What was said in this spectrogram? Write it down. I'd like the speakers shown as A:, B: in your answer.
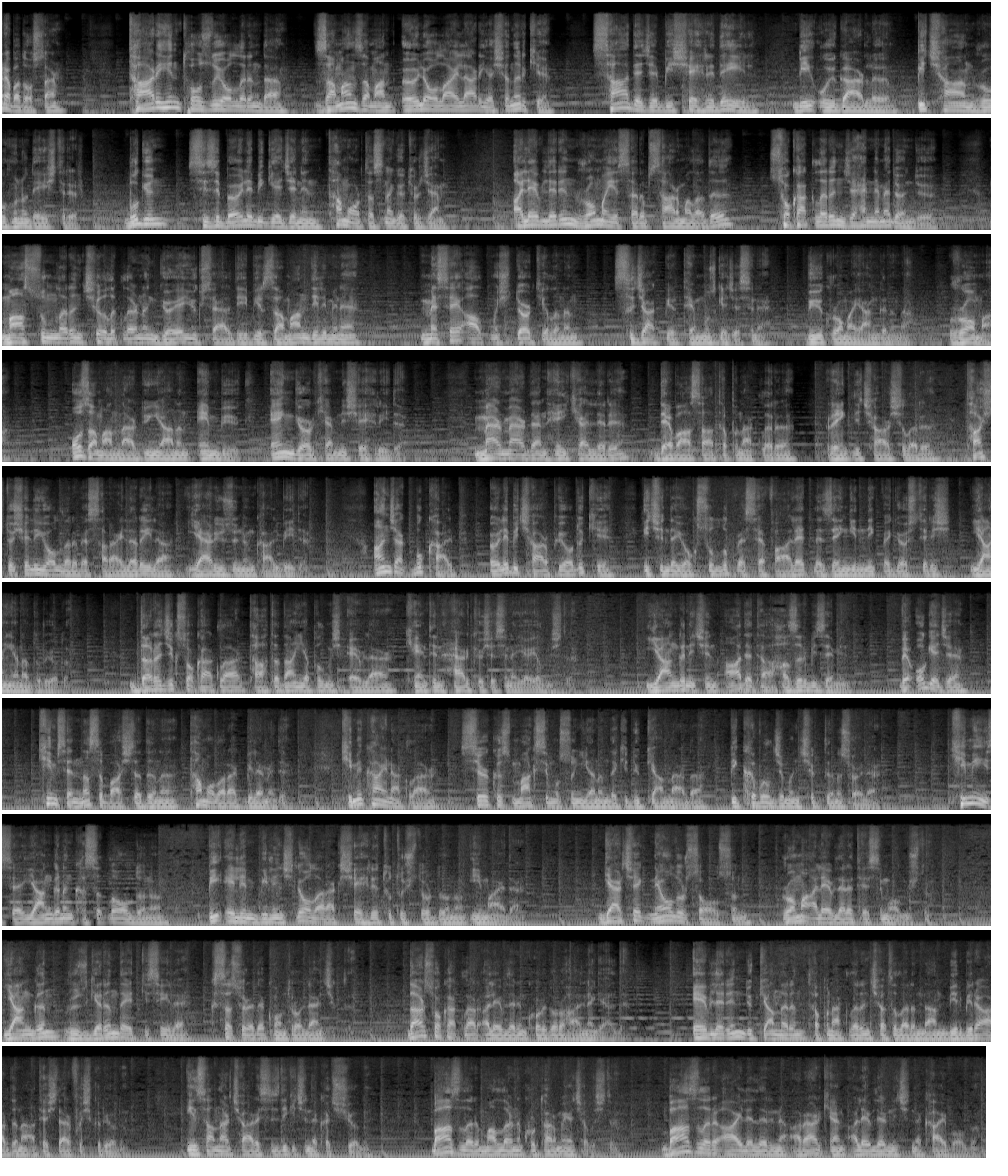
A: Merhaba dostlar. Tarihin tozlu yollarında zaman zaman öyle olaylar yaşanır ki sadece bir şehri değil, bir uygarlığı, bir çağın ruhunu değiştirir. Bugün sizi böyle bir gecenin tam ortasına götüreceğim. Alevlerin Roma'yı sarıp sarmaladığı, sokakların cehenneme döndüğü, masumların çığlıklarının göğe yükseldiği bir zaman dilimine, Mesey 64 yılının sıcak bir Temmuz gecesine, Büyük Roma yangınına. Roma, o zamanlar dünyanın en büyük, en görkemli şehriydi. Mermerden heykelleri, devasa tapınakları, renkli çarşıları, taş döşeli yolları ve saraylarıyla yeryüzünün kalbiydi. Ancak bu kalp öyle bir çarpıyordu ki içinde yoksulluk ve sefaletle zenginlik ve gösteriş yan yana duruyordu. Daracık sokaklar, tahtadan yapılmış evler kentin her köşesine yayılmıştı. Yangın için adeta hazır bir zemin ve o gece kimse nasıl başladığını tam olarak bilemedi. Kimi kaynaklar Circus Maximus'un yanındaki dükkanlarda bir kıvılcımın çıktığını söyler. Kimi ise yangının kasıtlı olduğunu, bir elin bilinçli olarak şehri tutuşturduğunu ima eder. Gerçek ne olursa olsun Roma alevlere teslim olmuştu. Yangın rüzgarın da etkisiyle kısa sürede kontrolden çıktı. Dar sokaklar alevlerin koridoru haline geldi. Evlerin, dükkanların, tapınakların çatılarından birbiri ardına ateşler fışkırıyordu. İnsanlar çaresizlik içinde kaçışıyordu. Bazıları mallarını kurtarmaya çalıştı. Bazıları ailelerini ararken alevlerin içinde kayboldu.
